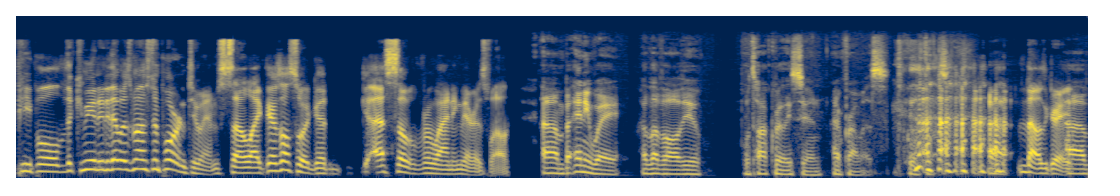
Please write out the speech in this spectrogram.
people the community that was most important to him so like there's also a good a silver lining there as well um, but anyway, I love all of you. We'll talk really soon. I promise. Cool, thanks. that was great Uh,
